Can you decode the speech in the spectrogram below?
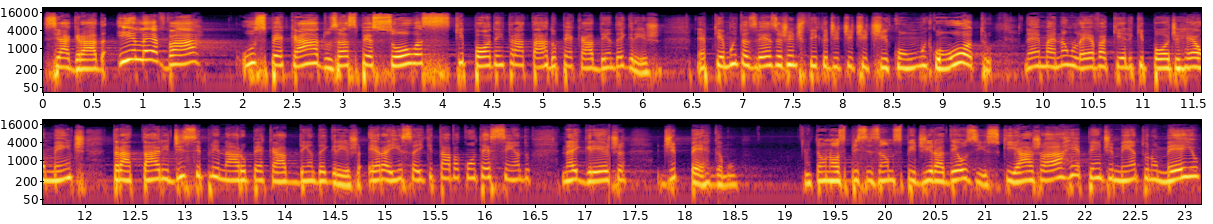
se agrada. E levar os pecados às pessoas que podem tratar do pecado dentro da igreja. É porque muitas vezes a gente fica de tititi com um e com o outro, né, mas não leva aquele que pode realmente tratar e disciplinar o pecado dentro da igreja. Era isso aí que estava acontecendo na igreja de Pérgamo. Então nós precisamos pedir a Deus isso, que haja arrependimento no meio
